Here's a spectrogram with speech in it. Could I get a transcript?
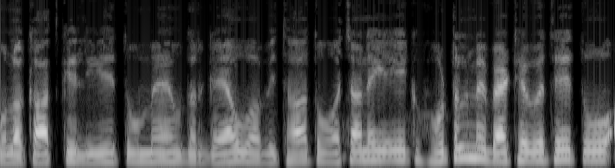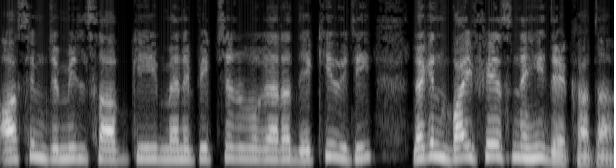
ملاقات کے لیے۔ تو میں ادھر گیا ہوا بھی تھا، تو اچانک ایک ہوٹل میں بیٹھے ہوئے تھے۔ تو عاصم جمیل صاحب کی میں نے پکچر وغیرہ دیکھی ہوئی تھی، لیکن بائی فیس نہیں دیکھا تھا۔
